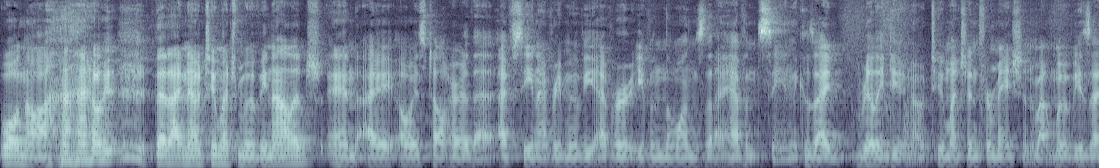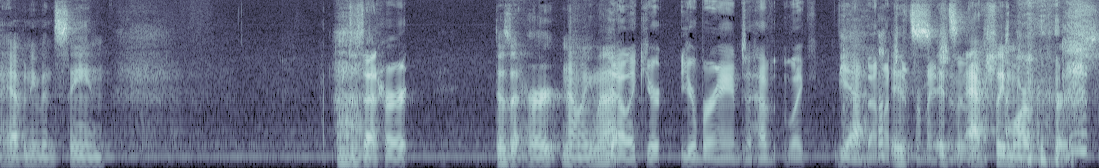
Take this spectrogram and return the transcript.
Well, no, I always, that I know too much movie knowledge, and I always tell her that I've seen every movie ever, even the ones that I haven't seen, because I really do know too much information about movies I haven't even seen. Does that hurt? Does it hurt knowing that? yeah, like your your brain to have like yeah, have that much it's, information. It's in there. actually more of a curse.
